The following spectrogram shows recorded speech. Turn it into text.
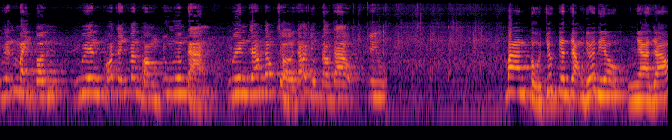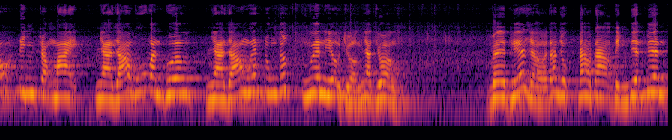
Nguyễn Mạnh Tuấn, nguyên Phó Tránh Văn phòng Trung ương Đảng, nguyên Giám đốc Sở Giáo dục Đào tạo, cựu Ban tổ chức trân trọng giới thiệu nhà giáo Đinh Trọng Mai nhà giáo Vũ Văn Phương, nhà giáo Nguyễn Trung Đức, nguyên hiệu trưởng nhà trường. Về phía Sở Giáo dục Đào tạo tỉnh Điện Biên,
